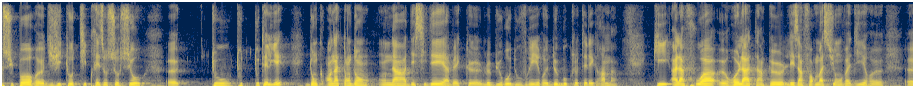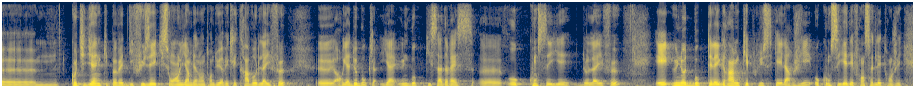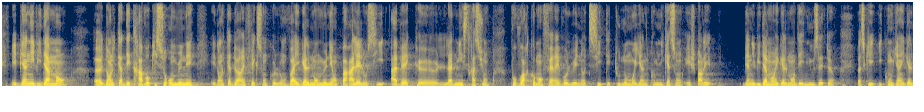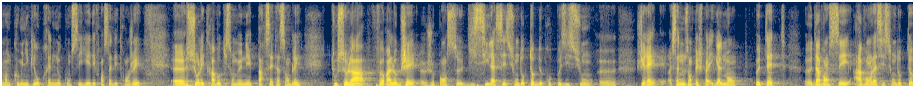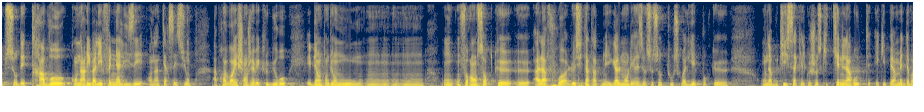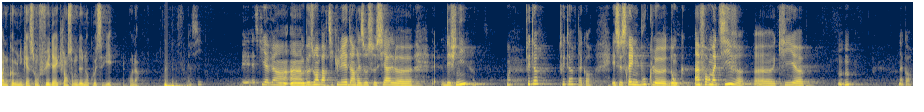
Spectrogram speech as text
supports euh, digitaux type réseaux sociaux, euh, tout, tout, est lié. Donc en attendant, on a décidé avec le bureau d'ouvrir deux boucles Telegram qui à la fois euh, relate un peu les informations, on va dire, euh, euh, quotidiennes qui peuvent être diffusées, qui sont en lien bien entendu avec les travaux de l'AFE. Alors il y a deux boucles. Il y a une boucle qui s'adresse aux conseillers de l'AFE et une autre boucle Telegram qui est plus qui est élargie aux conseillers des Français de l'étranger. Mais bien évidemment, euh, dans le cadre des travaux qui seront menés et dans le cadre de la réflexion que l'on va également mener en parallèle aussi avec euh, l'administration pour voir comment faire évoluer notre site et tous nos moyens de communication. Et je parlais bien évidemment également des newsletters, parce qu'il convient également de communiquer auprès de nos conseillers des Français de l'étranger euh, sur les travaux qui sont menés par cette Assemblée. Tout cela fera l'objet, je pense, d'ici la session d'octobre, de propositions je dirais, ça ne nous empêche pas également peut-être euh, d'avancer avant la session d'octobre sur des travaux qu'on arrive à les finaliser en intercession après avoir échangé avec le bureau, et bien entendu, on, on, fera en sorte que euh, à la fois le site internet, mais également les réseaux sociaux, tout soit lié pour que on aboutisse à quelque chose qui tienne la route et qui permette d'avoir une communication fluide avec l'ensemble de nos conseillers. Voilà. Merci. Est-ce qu'il y avait un, besoin particulier d'un réseau social euh, défini? Twitter? Twitter, d'accord. Et ce serait une boucle donc informative euh, qui. D'accord.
